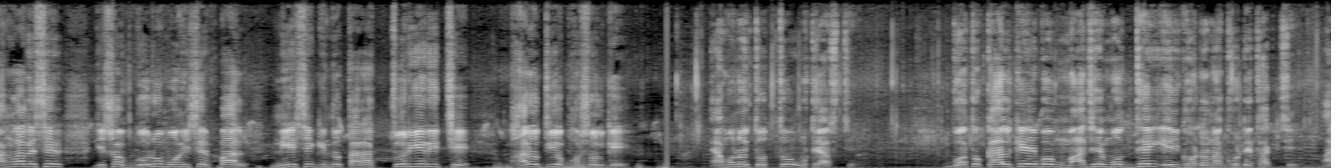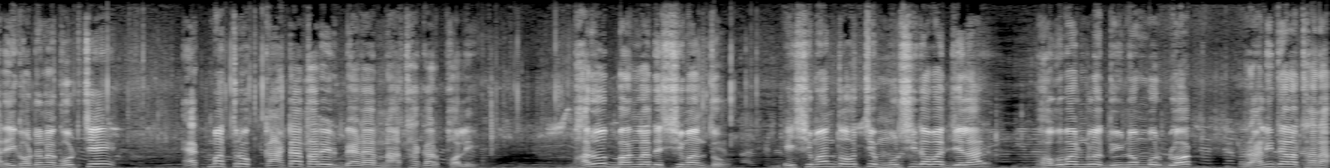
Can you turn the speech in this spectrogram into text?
বাংলাদেশের যেসব গরু মহিষের পাল নিয়ে এসে কিন্তু তারা চড়িয়ে দিচ্ছে ভারতীয় ফসলকে। এমনই তথ্য উঠে আসছে। গতকালকে এবং মাঝে মধ্যেই এই ঘটনা ঘটে থাকছে। আর এই ঘটনা ঘটছে একমাত্র কাটা তারের বেড়া না থাকার ফলে। ভারত বাংলাদেশ সীমান্ত। এই সীমান্ত হচ্ছে মুর্শিদাবাদ জেলার ভগবানগুলা দুই নম্বর ব্লক, রানীতলা থানা,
